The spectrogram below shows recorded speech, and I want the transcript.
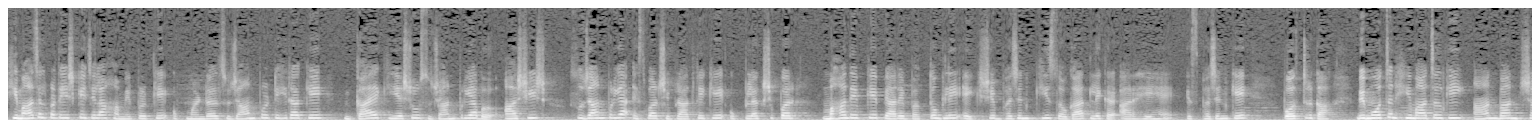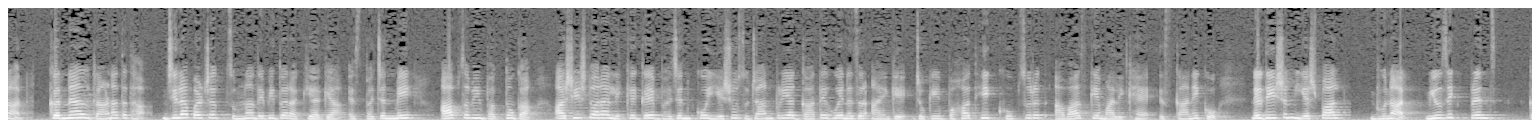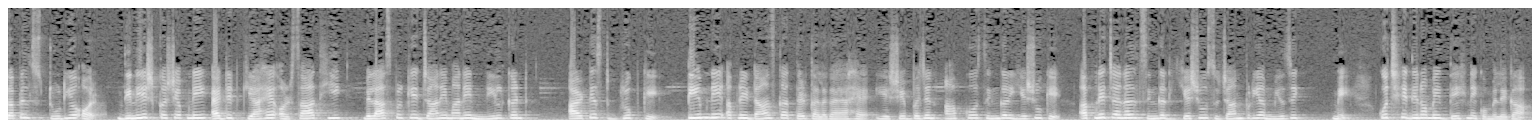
हिमाचल प्रदेश के जिला हमीरपुर के उपमंडल सुजानपुर टिहरा के गायक यशु सुजानपुरिया व आशीष सुजानपुरिया इस बार शिवरात्रि के उपलक्ष्य पर महादेव के प्यारे भक्तों के लिए एक शिव भजन की सौगात लेकर आ रहे हैं। इस भजन के पोस्टर का विमोचन हिमाचल की आन बान शान, करनैल राणा तथा जिला परिषद सुमना देवी द्वारा किया गया। इस भजन में आप सभी भक्तों का आशीष द्वारा लिखे गए भजन को यीशु सुजानप्रिया गाते हुए नज़र आएँगे, जो कि बहुत ही खूबसूरत आवाज़ के मालिक हैं। इस गाने को निर्देशन Yashpal Bhunal, music prince Kapil studio और दिनेश कश्यप ने एडिट किया है और साथ ही बिलासपुर के जाने माने नीलकंठ आर्टिस्ट ग्रुप की टीम ने अपने डांस का तड़का लगाया है। ये शिव भजन आपको सिंगर यशु के अपने channel singer Yashu Sujanpuria music में कुछ ही दिनों में देखने को मिलेगा।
